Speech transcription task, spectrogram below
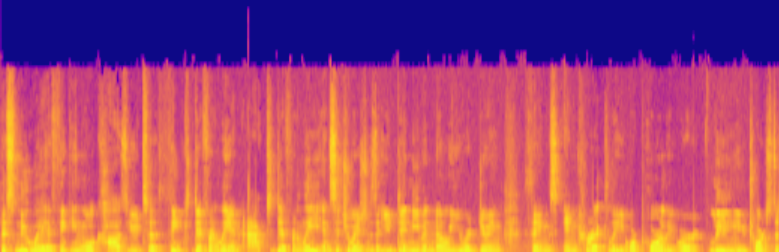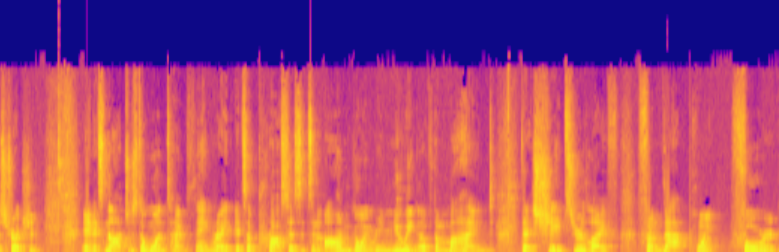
This new way of thinking will cause you to think differently and act differently in situations that you didn't even know you were doing things incorrectly or poorly or leading you towards destruction. And it's not just a one time thing, right? It's a process, it's an ongoing renewing of the mind that shapes your life from that point forward.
